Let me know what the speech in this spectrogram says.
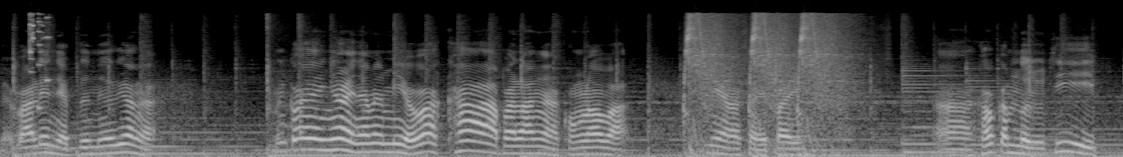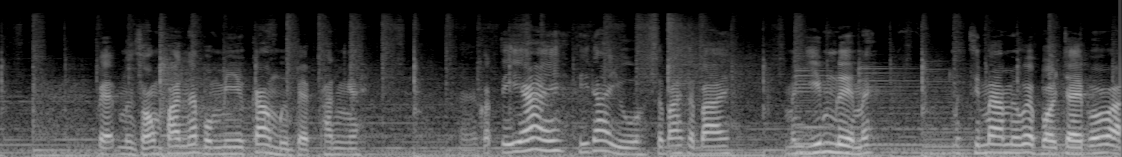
แบบว่าเล่นแบบเดินเนื้อเรื่องอะมันก็ง่ายๆนะมันมีแบบว่าค่าพลังอะของเราอะเนี่ยเราใส่ไปอ่าเขากำหนดอยู่ที่82,000นะผมมีอยู่98,000ไงอ่าก็ตีได้ตีได้อยู่สบายๆมันยิ้มเลยไหมมันซิมาไม่ค่อยพอใจเพราะว่า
